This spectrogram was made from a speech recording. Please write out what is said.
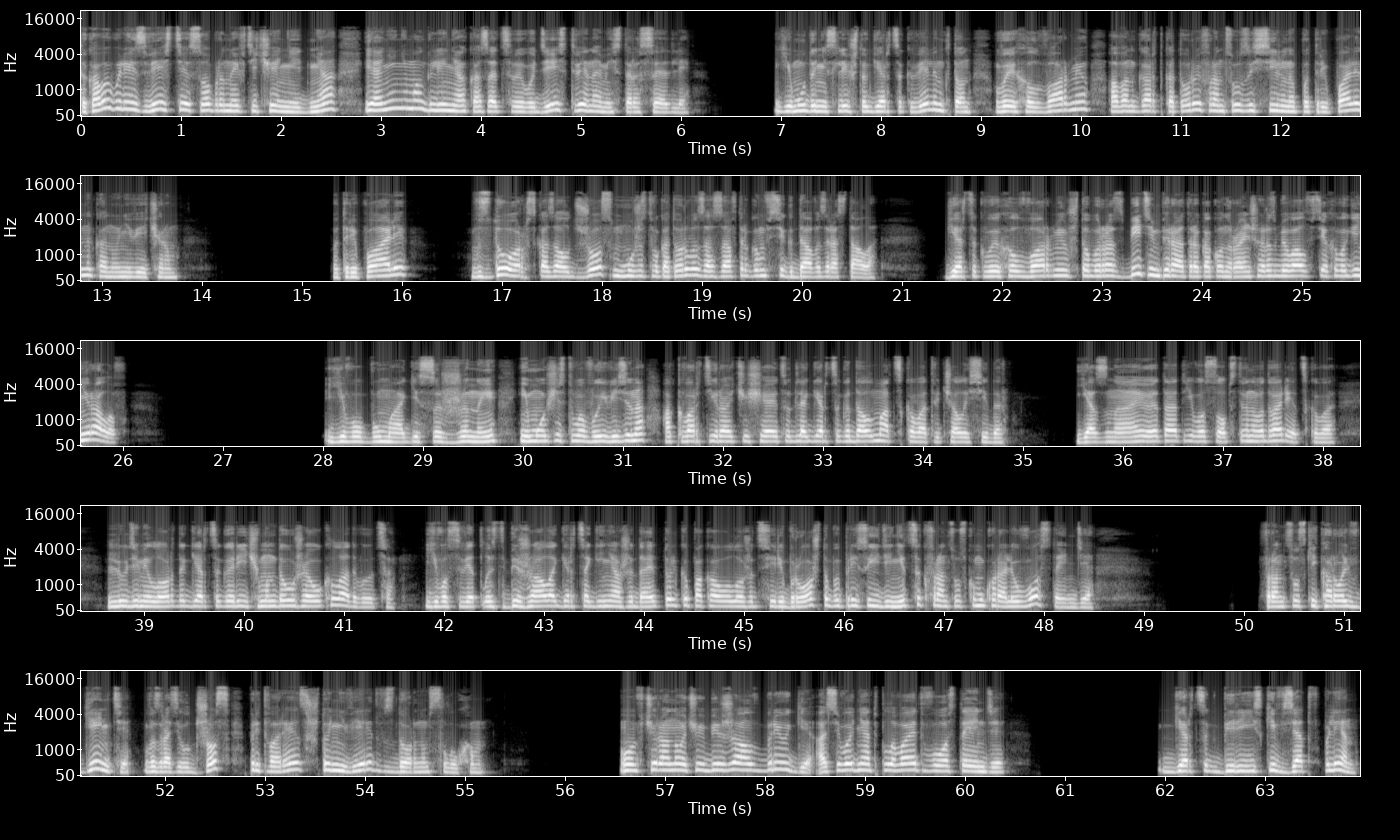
Таковы были известия, собранные в течение дня, и они не могли не оказать своего действия на мистера Сэдли. Ему донесли, что герцог Веллингтон выехал в армию, авангард которой французы сильно потрепали накануне вечером. «Потрепали? Вздор!» — сказал Джосс, мужество которого за завтраком всегда возрастало. «Герцог выехал в армию, чтобы разбить императора, как он раньше разбивал всех его генералов. Его бумаги сожжены, имущество вывезено, а квартира очищается для герцога Далматского», — отвечал Исидор. «Я знаю это от его собственного дворецкого. Люди милорда герцога Ричмонда уже укладываются. Его светлость бежала, герцогиня ожидает только, пока уложит серебро, чтобы присоединиться к французскому королю в Остенде». «Французский король в Генте», — возразил Джосс, притворяясь, что не верит вздорным слухам. Он вчера ночью бежал в Брюгге, а сегодня отплывает в Остенде. Герцог Берийский взят в плен.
